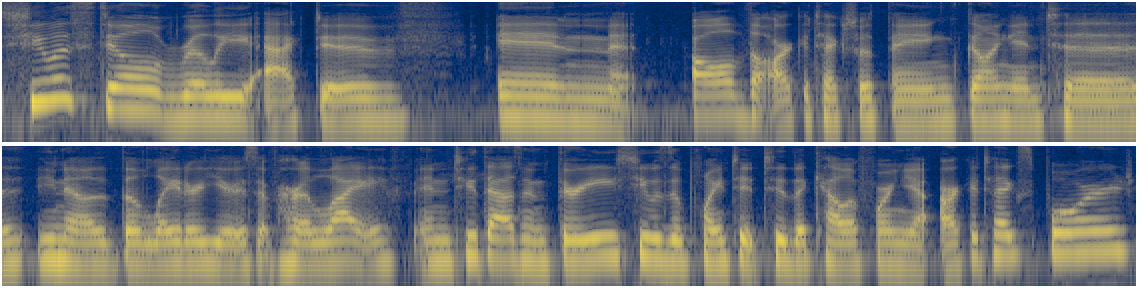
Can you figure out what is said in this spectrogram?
she was still really active in all the architectural things going into you know the later years of her life in 2003 she was appointed to the california architects board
